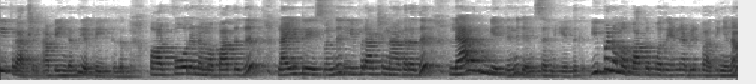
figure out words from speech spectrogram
ரீஃப்ராக்ஷன் அப்படிங்கிறது எப்படி இருக்குது? பார்ட் ஃபோரை நம்ம பார்த்தது லைட் ரேஸ் வந்து ரீஃப்ராக்ஷன் ஆகிறது லேலர் மீடியத்துலேருந்து டென்சர் மீடியத்துக்கு இப்போ நம்ம பார்க்க போகிறது என்ன அப்படின்னு பார்த்தீங்கன்னா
